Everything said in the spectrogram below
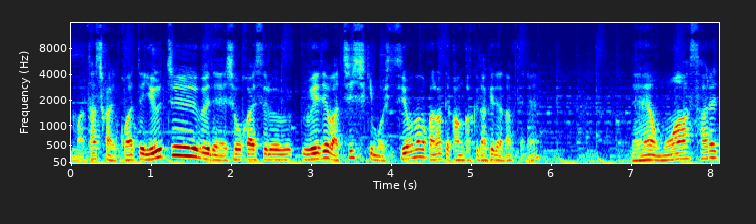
まあ確かにこうやって YouTube で紹介する上では知識も必要なのかなって感覚だけではなくてねね思わされ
